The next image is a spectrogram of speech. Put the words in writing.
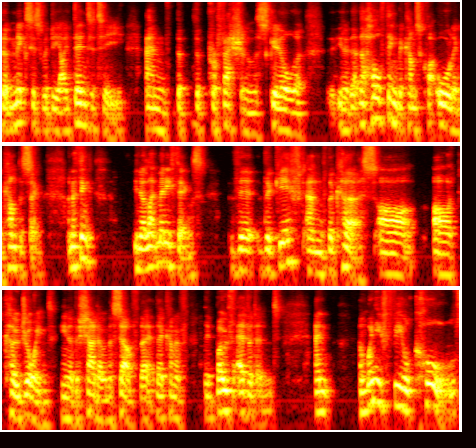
that mixes with the identity and the, the profession, the skill, the, you know, the, the whole thing becomes quite all encompassing. And I think, you know, like many things, the the gift and the curse are are co-joined. You know, the shadow and the self. They're they're kind of they're both evident. And and when you feel called,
